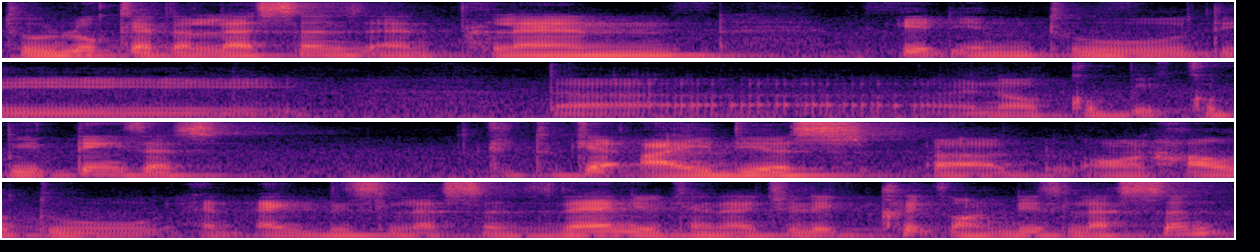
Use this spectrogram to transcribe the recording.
to look at the lessons and plan it into the the you know could be could be things that's to get ideas uh, on how to enact these lessons. Then you can actually click on this lesson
